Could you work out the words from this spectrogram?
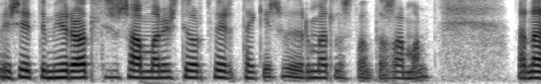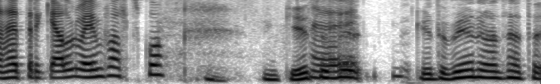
Við setjum hér öll saman í stjórn fyrirtækis, við þurfum öll að standa saman. Þannig að þetta er ekki alveg einfalt, sko. Getur, eh, við, getur verið að, þetta,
